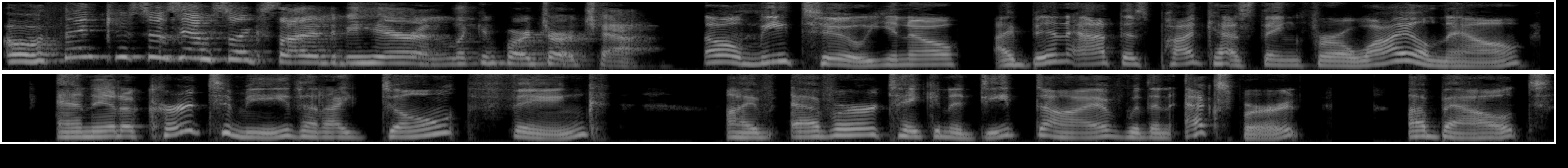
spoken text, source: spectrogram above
Oh, thank you, Suzy. I'm so excited to be here and looking forward to our chat. Oh, me too. You know, I've been at this podcast thing for a while now, and it occurred to me that I don't think I've ever taken a deep dive with an expert about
